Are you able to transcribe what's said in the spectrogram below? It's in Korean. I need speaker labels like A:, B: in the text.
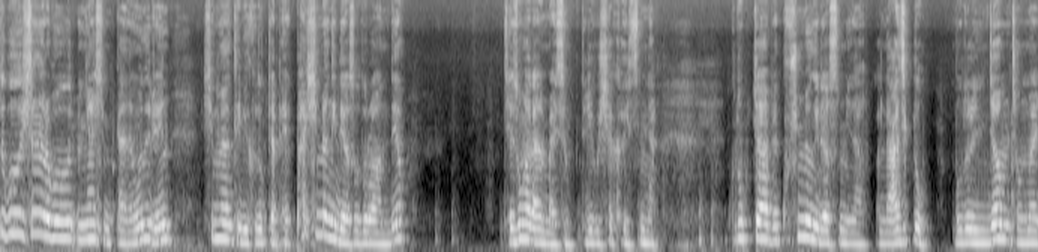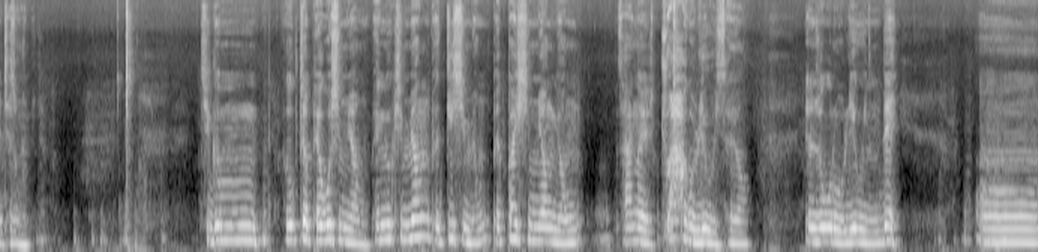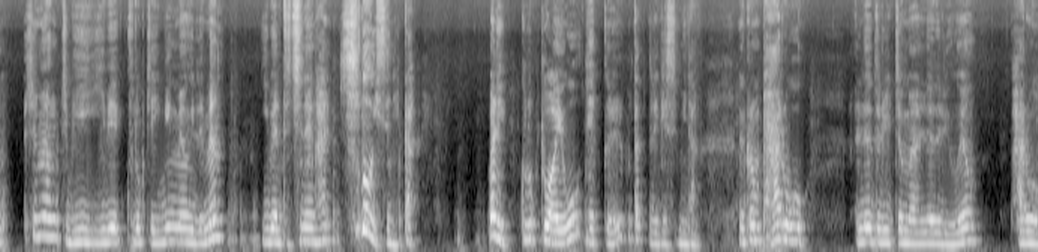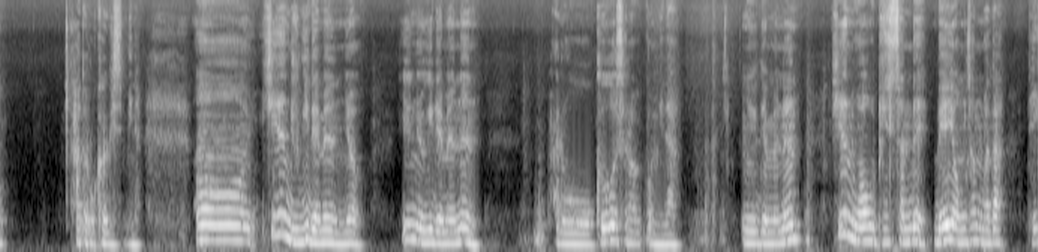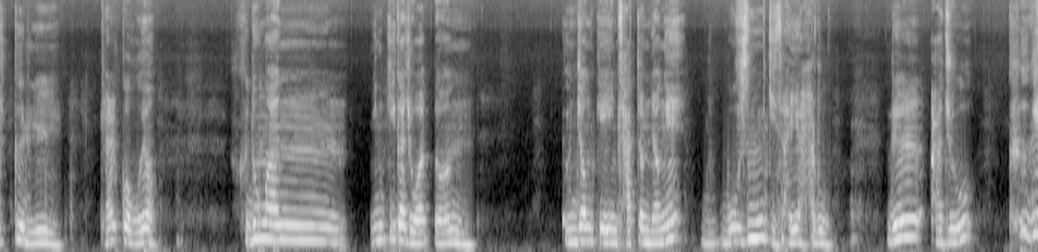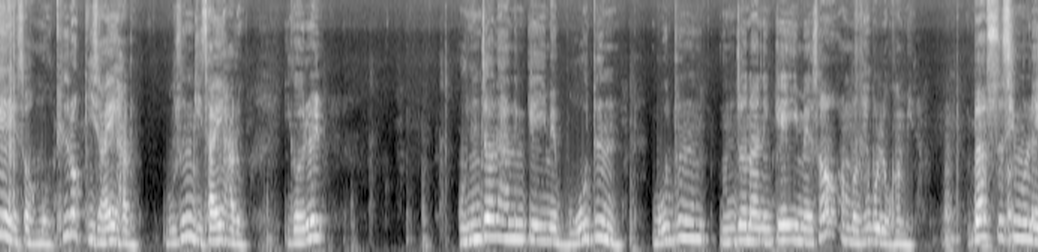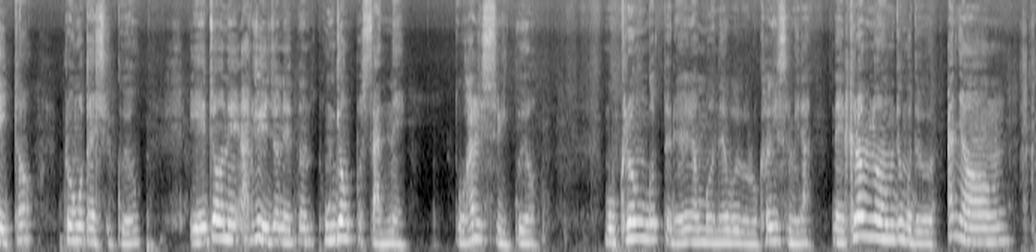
A: 유튜브 시청자 여러분 안녕하십니까. 네, 오늘은 신모양TV 구독자 180명이 되어서 돌아왔는데요. 죄송하다는 말씀 드리고 시작하겠습니다. 구독자 190명이 되었습니다. 근데 아직도 못 올린 점 정말 죄송합니다. 지금 구독자 150명, 160명, 170명, 180명 영상을 쫙 올리고 있어요. 연속으로 올리고 있는데 어 실명TV 200 구독자 200명이 되면 이벤트 진행할 수도 있으니까 빨리 구독, 좋아요, 댓글 부탁드리겠습니다. 네, 그럼 바로 알려드릴 점을 알려드리고요. 바로 가도록 하겠습니다. 어, 시즌 6이 되면은요. 시즌 6이 되면은 바로 그것을 할 겁니다. 이 되면은 시즌 5하고 비슷한데 매 영상마다 댓글을 이렇게 할 거고요. 그동안 인기가 좋았던 운전게임 4.0의 모순 기사의 하루를 아주 크게 해서 뭐 트럭 기사의 하루, 모순 기사의 하루 이거를 운전하는 게임의 모든 모든 운전하는 게임에서 한번 해보려고 합니다. 버스 시뮬레이터 그런 것도 할 수 있고요. 예전에 아주 예전에 했던 동경버스 안내도 할 수 있고요. 뭐 그런 것들을 한번 해보도록 하겠습니다. 네, 그럼 여러분들 모두 안녕.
